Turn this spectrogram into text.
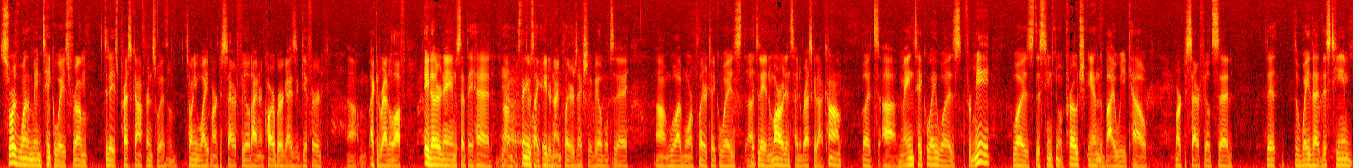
sort of one of the main takeaways from today's press conference with Mm. Tony White, Marcus Satterfield, Heinrich Haarberg, Isaac Gifford. Um, I could rattle off eight other names that they had. Um, I think it was like eight or nine players actually available today. Um, we'll have more player takeaways uh, today and tomorrow at InsideNebraska.com. But uh, main takeaway was for me was this team's new approach and the bye week. How Marcus Satterfield said that the way that this team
